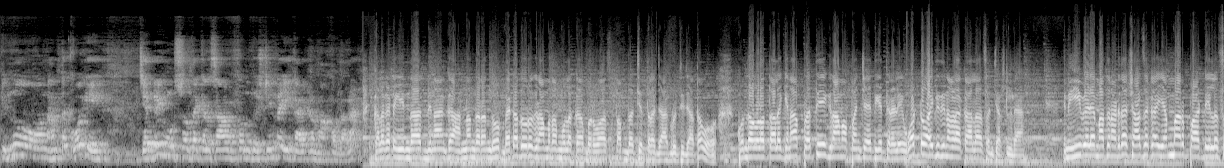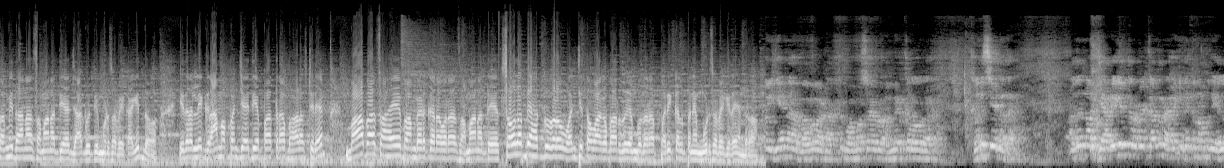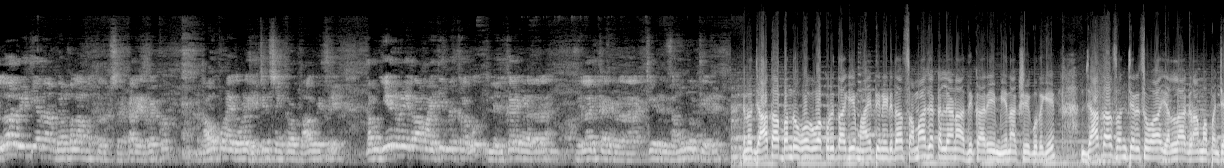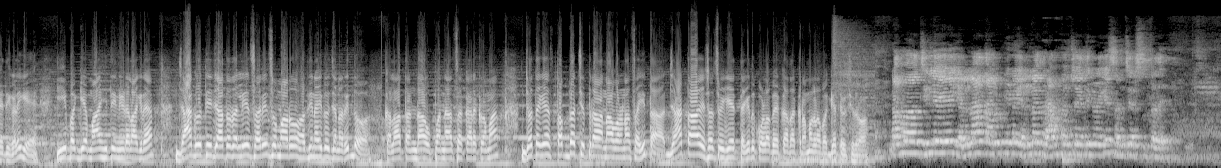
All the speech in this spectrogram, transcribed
ಇನ್ನೂ ಒಂದು ಹಂತಕ್ಕೆ ಹೋಗಿ ಜನರಿಗೆ ಮುಟ್ಟಿಸುವಂಥ ಕೆಲಸ ಆಗಬೇಕು ಅನ್ನೋ ದೃಷ್ಟಿಯಿಂದ ಈ ಕಾರ್ಯಕ್ರಮ ಹಾಕೊಂಡಾರ ಕಲಘಟಗಿಯಿಂದ ದಿನಾಂಕ ಹನ್ನೊಂದರಂದು ಬೆಟದೂರು ಗ್ರಾಮದ ಮೂಲಕ ಬರುವ ಸ್ತಬ್ಧ ಚಿತ್ರ ಜಾಗೃತಿ ಜಾಥವು ಕುಂದಗೋಳ ತಾಲೂಕಿನ ಪ್ರತಿ ಗ್ರಾಮ ಪಂಚಾಯತ್ಗೆ ತೆರಳಿ ಒಟ್ಟು ಐದು ದಿನಗಳ ಕಾಲ ಸಂಚರಿಸಲಿದೆ. ಇನ್ನು ಈ ವೇಳೆ ಮಾತನಾಡಿದ ಶಾಸಕ ಎಂ ಆರ್ ಪಾಟೀಲ್ ಸಂವಿಧಾನ ಸಮಾನತೆಯ ಜಾಗೃತಿ ಮೂಡಿಸಬೇಕಾಗಿದ್ದು ಇದರಲ್ಲಿ ಗ್ರಾಮ ಪಂಚಾಯತಿಯ ಪಾತ್ರ ಬಹಳಷ್ಟಿದೆ. ಬಾಬಾ ಸಾಹೇಬ್ ಅಂಬೇಡ್ಕರ್ ಅವರ ಸಮಾನತೆ ಸೌಲಭ್ಯ ಹಕ್ಕುಗಳು ವಂಚಿತವಾಗಬಾರದು ಎಂಬುದರ ಪರಿಕಲ್ಪನೆ ಮೂಡಿಸಬೇಕಿದೆ ಎಂದರು. ಡಾಕ್ಟರ್ ಬಾಬಾ ಸಾಹೇಬ್ ಅಂಬೇಡ್ಕರ್ ಅವರ ಕನಸು ಏನದ? ಅದನ್ನು ನಾವು ಜಾರಿಗೆ ತರಬೇಕಂದ್ರೆ ಇದಕ್ಕೆ ನಮ್ಮದು ಎಲ್ಲ ರೀತಿಯಾದ ಬೆಂಬಲ ಮತ್ತು ಸರ್ಕಾರ ಇರಬೇಕು. ನಾವು ಕೂಡ ಇದರೊಳಗೆ ಹೆಚ್ಚಿನ ಸಂಖ್ಯೆಯೊಳಗೆ ಭಾಗವಹಿಸ್ರಿ ನಮ್ಗೇನು ಇದರ ಮಾಹಿತಿ ಬೇಕಾಗು, ಇಲ್ಲಿ ಅಧಿಕಾರಿಗಳದಾರ ಇನ್ನು ಜಾಥಾ ಬಂದು ಹೋಗುವ ಕುರಿತಾಗಿ ಮಾಹಿತಿ ನೀಡಿದ ಸಮಾಜ ಕಲ್ಯಾಣ ಅಧಿಕಾರಿ ಮೀನಾಕ್ಷಿ ಗುದಗಿ ಜಾಥಾ ಸಂಚರಿಸುವ ಎಲ್ಲ ಗ್ರಾಮ ಪಂಚಾಯಿತಿಗಳಿಗೆ ಈ ಬಗ್ಗೆ ಮಾಹಿತಿ ನೀಡಲಾಗಿದೆ. ಜಾಗೃತಿ ಜಾಥಾದಲ್ಲಿ ಸರಿಸುಮಾರು ಹದಿನೈದು ಜನರಿದ್ದು ಕಲಾ ತಂಡ ಉಪನ್ಯಾಸ ಕಾರ್ಯಕ್ರಮ ಜೊತೆಗೆ ಸ್ತಬ್ಧ ಚಿತ್ರ ಅನಾವರಣ ಸಹಿತ ಜಾಥಾ ಯಶಸ್ವಿಗೆ ತೆಗೆದುಕೊಳ್ಳಬೇಕಾದ ಕ್ರಮಗಳ ಬಗ್ಗೆ ತಿಳಿಸಿದರು. ನಮ್ಮ ಜಿಲ್ಲೆಯ ಎಲ್ಲ ತಾಲೂಕಿನ ಎಲ್ಲ ಗ್ರಾಮ ಪಂಚಾಯತಿಗಳಿಗೆ ಸಂಚರಿಸುತ್ತದೆ.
